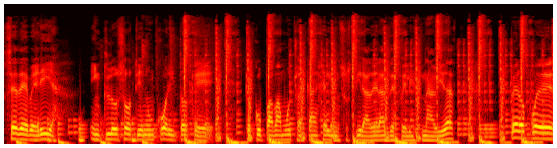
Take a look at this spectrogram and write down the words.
se debería. Incluso tiene un corito que, que ocupaba mucho Arcángel en sus tiraderas de Feliz Navidad. Pero pues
